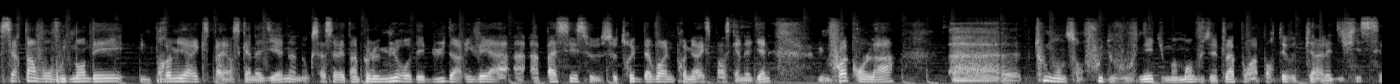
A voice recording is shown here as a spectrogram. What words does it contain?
Certains vont vous demander une première expérience canadienne. Donc ça, ça va être un peu le mur au début d'arriver à, à- à passer ce, ce truc d'avoir une première expérience canadienne. Une fois qu'on l'a, euh, tout le monde s'en fout d'où vous venez du moment que vous êtes là pour apporter votre pierre à l'édifice.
